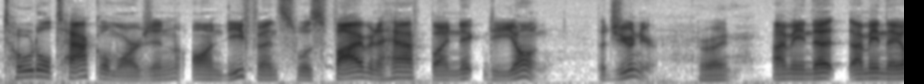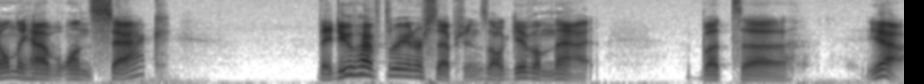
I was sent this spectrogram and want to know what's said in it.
total tackle margin on defense was five and a half by Nick DeYoung, the junior. right. I mean that. I mean they only have one sack. They do have three interceptions. I'll give them that. But uh, yeah,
